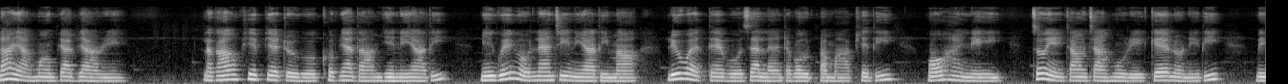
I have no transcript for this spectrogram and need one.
လာရမုံပြပြရင်၎င်းဖြစ်ပျက်တို့ကိုခွန်မြတ်တာမြင်နေရသည်မြင်ကွင်းကိုလှမ်းကြည့်နေရသည်မှာလျှို့ဝှက်တဲ့ကိုဇက်လန်တပုတ်ပမာဖြစ်သည်မောဟိုင်နေ၏ကျုံရင်တောင်းကြမှုတွေကဲလွန်နေသည်မေ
